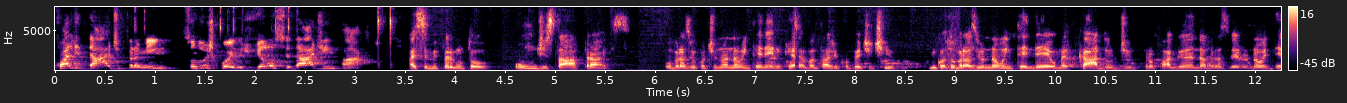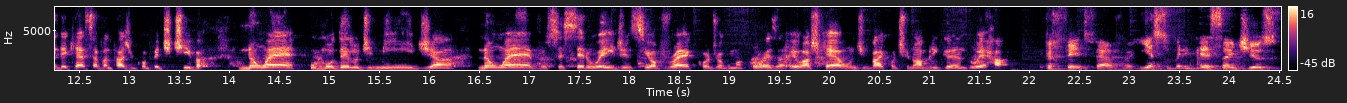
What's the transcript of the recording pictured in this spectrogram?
qualidade para mim são duas coisas: velocidade e impacto. Aí você me perguntou, onde está atrás? o Brasil continua não entendendo que essa é a vantagem competitiva. Enquanto o Brasil não entender, o mercado de propaganda brasileiro não entender que essa é vantagem competitiva, não é o modelo de mídia, não é você ser o agency of record, alguma coisa, eu acho que é onde vai continuar brigando errado. Perfeito, Feva. E é super interessante isso,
